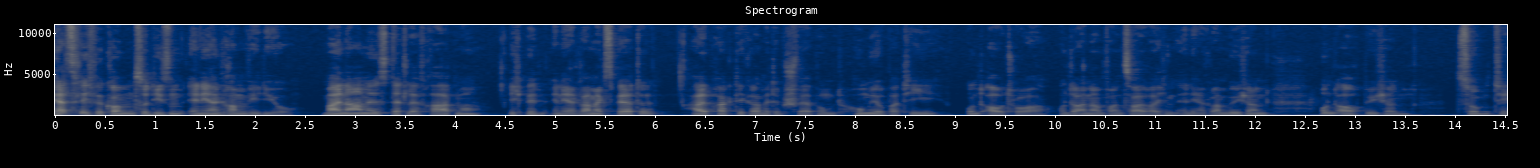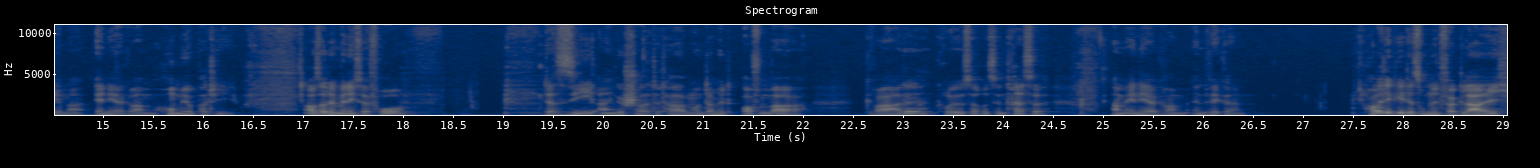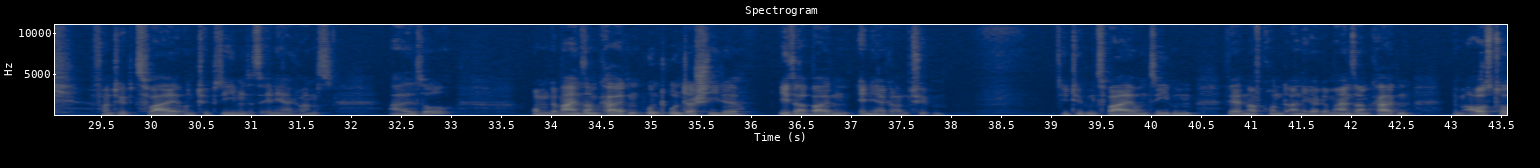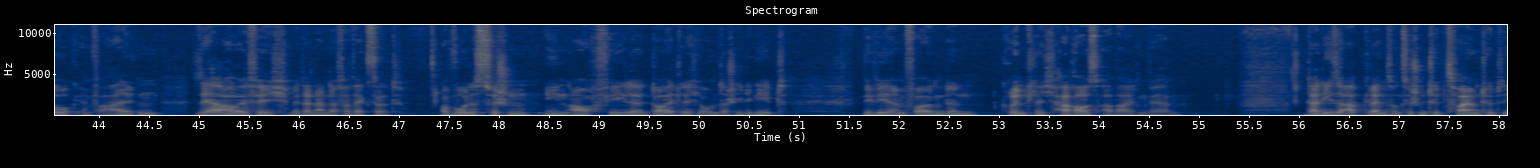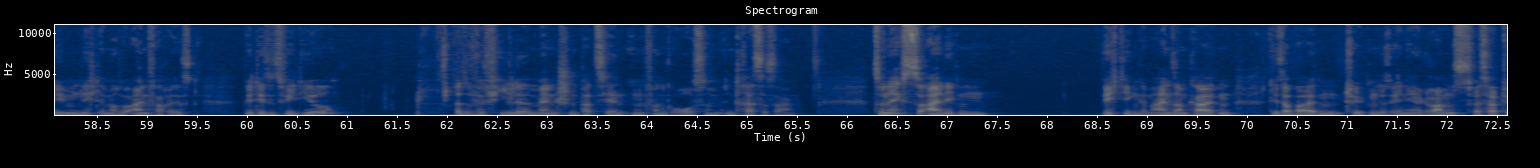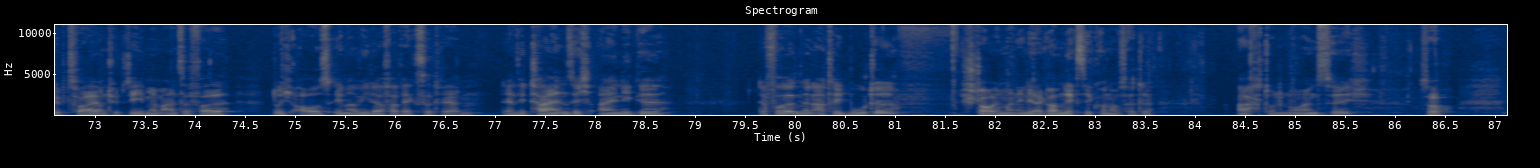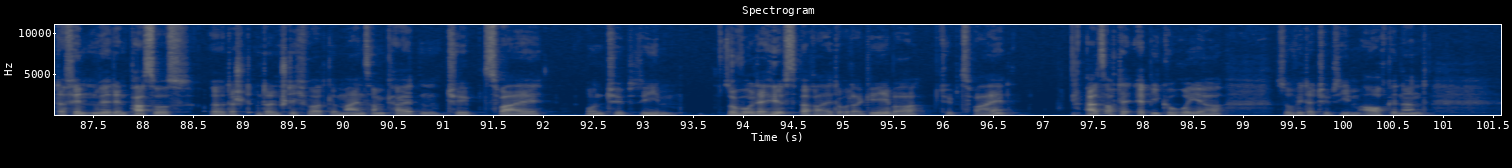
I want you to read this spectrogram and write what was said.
Herzlich willkommen zu diesem Enneagramm-Video. Mein Name ist Detlef Rathmer, ich bin Enneagramm-Experte, Heilpraktiker mit dem Schwerpunkt Homöopathie und Autor, unter anderem von zahlreichen Enneagramm-Büchern und auch Büchern zum Thema Enneagramm Homöopathie. Außerdem bin ich sehr froh, dass Sie eingeschaltet haben und damit offenbar gerade größeres Interesse am Enneagramm entwickeln. Heute geht es um den Vergleich von Typ 2 und Typ 7 des Enneagramms. Also um Gemeinsamkeiten und Unterschiede dieser beiden Enneagrammtypen. Die Typen 2 und 7 werden aufgrund einiger Gemeinsamkeiten im Ausdruck, im Verhalten sehr häufig miteinander verwechselt, obwohl es zwischen ihnen auch viele deutliche Unterschiede gibt, wie wir im Folgenden gründlich herausarbeiten werden. Da diese Abgrenzung zwischen Typ 2 und Typ 7 nicht immer so einfach ist, wird dieses Video also für viele Menschen, Patienten von großem Interesse sein. Zunächst zu einigen wichtigen Gemeinsamkeiten dieser beiden Typen des Enneagramms, weshalb Typ 2 und Typ 7 im Einzelfall durchaus immer wieder verwechselt werden. Denn sie teilen sich einige der folgenden Attribute. Ich schaue in mein Enneagramm-Lexikon auf Seite 98. So, da finden wir den Passus äh, unter dem Stichwort Gemeinsamkeiten Typ 2 und Typ 7. Sowohl der Hilfsbereite oder Geber Typ 2 als auch der Epikureer, so wie der Typ 7 auch genannt,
